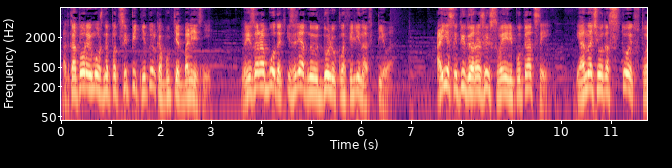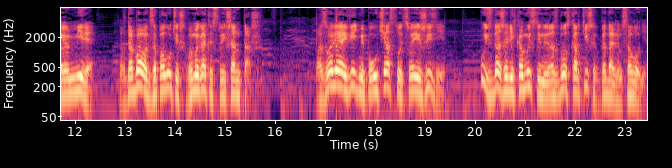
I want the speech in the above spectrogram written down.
от которой можно подцепить не только букет болезней, но и заработать изрядную долю клофелина в пиво. А если ты дорожишь своей репутацией, и она чего-то стоит в твоем мире, вдобавок заполучишь вымогательство и шантаж. Позволяя ведьме поучаствовать в своей жизни – пусть даже легкомысленный разброс картишек в гадальном салоне.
